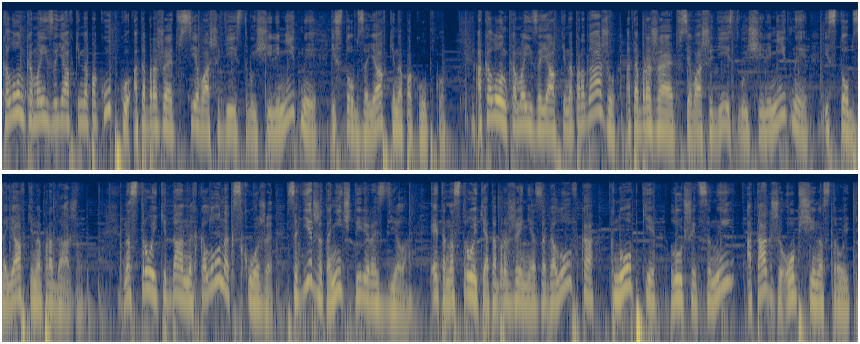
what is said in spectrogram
Колонка «Мои заявки на покупку» отображает все ваши действующие лимитные и стоп-заявки на покупку. А колонка «Мои заявки на продажу» отображает все ваши действующие лимитные и стоп-заявки на продажу. Настройки данных колонок схожи, содержат они 4 раздела. Это настройки отображения заголовка, кнопки, лучшей цены, а также общие настройки.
